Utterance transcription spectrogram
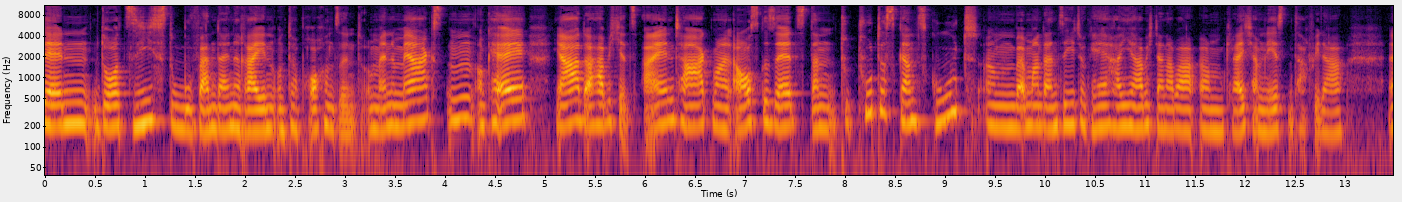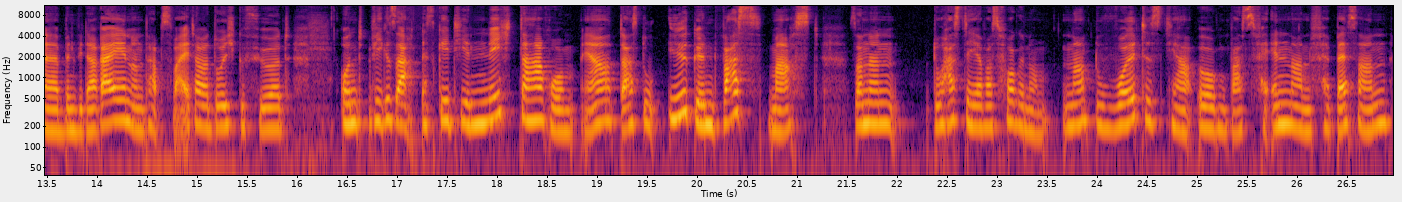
denn dort siehst du, wann deine Reihen unterbrochen sind. Und wenn du merkst, mh, hm, okay, ja, da habe ich jetzt einen Tag mal ausgesetzt, dann tut es ganz gut, ähm, wenn man dann sieht, okay, hier habe ich dann aber ähm, gleich am nächsten Tag wieder äh, bin wieder rein und habe es weiter durchgeführt. Und wie gesagt, es geht hier nicht darum, ja, dass du irgendwas machst, sondern du hast dir ja was vorgenommen. Ne? Du wolltest ja irgendwas verändern, verbessern.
